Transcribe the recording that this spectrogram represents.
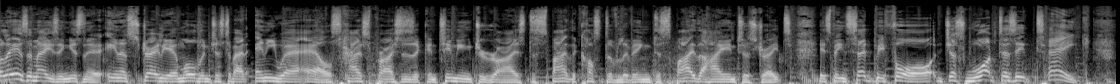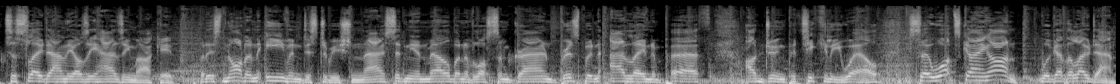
Well, it is amazing, isn't it? In Australia, more than just about anywhere else, house prices are continuing to rise despite the cost of living, despite the high interest rates. It's been said before, just what does it take to slow down the Aussie housing market? But it's not an even distribution now. Sydney and Melbourne have lost some ground. Brisbane, Adelaide, and Perth are doing particularly well. So, what's going on? We'll get the lowdown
